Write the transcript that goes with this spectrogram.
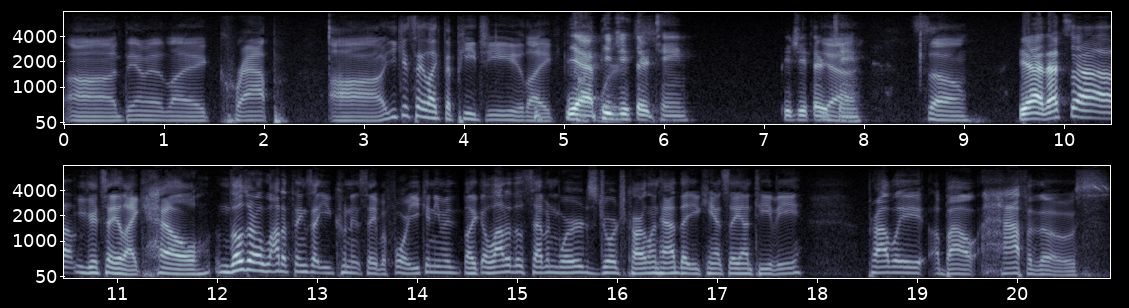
uh, damn it, like crap. Uh, you could say like the PG like Yeah. PG thirteen. PG thirteen. Yeah. So Yeah, that's um. you could say like hell. Those are a lot of things that you couldn't say before. You can even like a lot of the seven words George Carlin had that you can't say on TV. Probably about half of those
